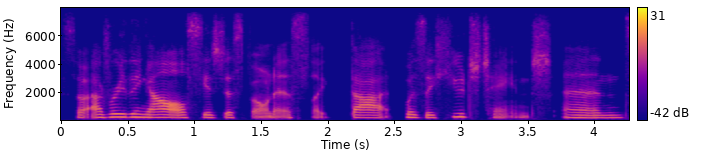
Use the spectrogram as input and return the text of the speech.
So everything else just bonus. Like that was a huge change. And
